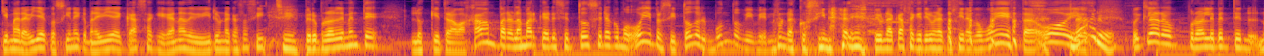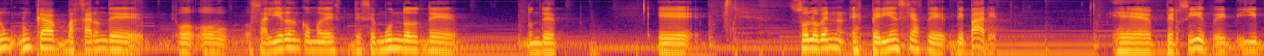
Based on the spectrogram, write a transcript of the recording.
qué maravilla de cocina, qué maravilla de casa, qué gana de vivir en una casa así. Sí. Pero probablemente los que trabajaban para la marca en ese entonces era como, oye, pero si todo el mundo vive en una cocina, de una casa que tiene una cocina como esta, oye. Claro. Pues claro, probablemente nu- nunca bajaron de, o, o- o salieron como de, de ese mundo donde, donde eh, solo ven experiencias de, de pares. Eh, pero sí, y, y-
